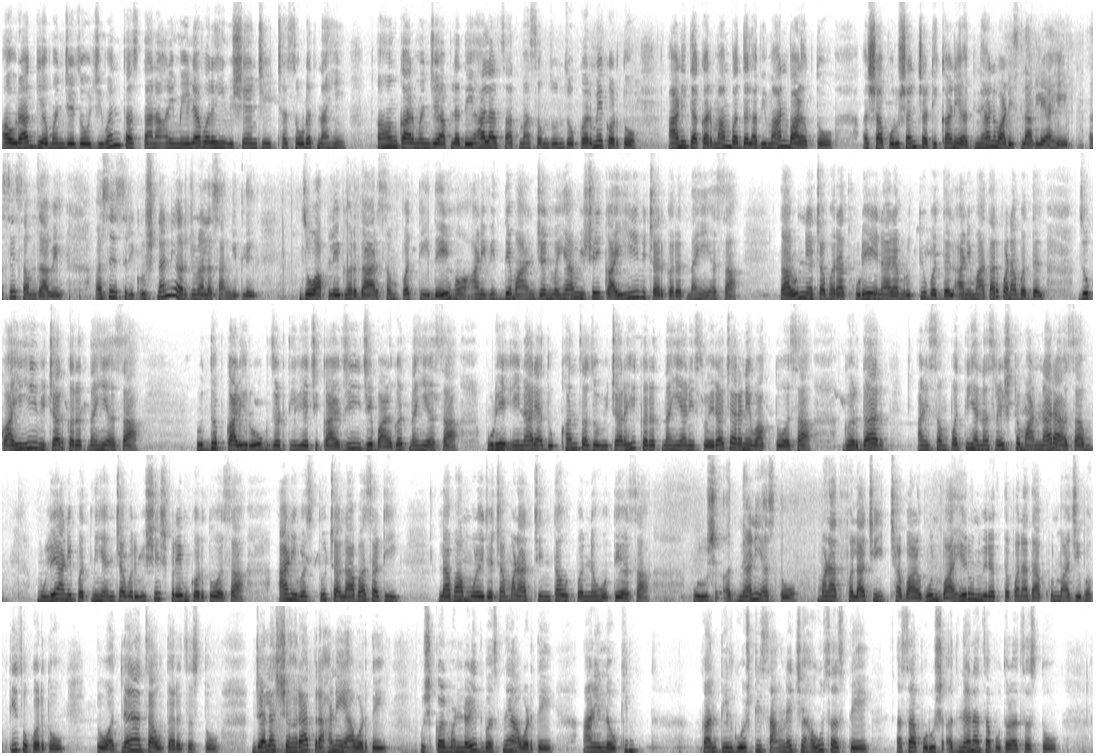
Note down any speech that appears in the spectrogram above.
औराग्य म्हणजे जो जिवंत असताना आणि मेल्यावरही विषयांची इच्छा सोडत नाही. अहंकार म्हणजे आपल्या देहालाच आत्मा समजून जो कर्मे करतो आणि त्या कर्मांबद्दल अभिमान बाळगतो अशा पुरुषांच्या ठिकाणी अज्ञान वाढीस लागले आहे असे समजावे असे श्रीकृष्णांनी अर्जुनाला सांगितले. जो आपले घरदार संपत्ती देह आणि विद्यमान जन्म ह्यांविषयी काहीही विचार करत नाही असा. तारुण्याच्या भरात पुढे येणाऱ्या मृत्यूबद्दल आणि म्हातारपणाबद्दल जो काहीही विचार करत नाही असा. वृद्धपकाळी रोग जडतील याची काळजी जे बाळगत नाही असा. पुढे येणाऱ्या दुःखांचा जो विचारही करत नाही आणि स्वैराचाराने वागतो असा. घरदार आणि संपत्ती ह्यांना श्रेष्ठ मानणारा असा. मुले आणि पत्नी यांच्यावर विशेष प्रेम करतो असा. आणि वस्तूच्या लाभासाठी लाभामुळे ज्याच्या मनात चिंता उत्पन्न होते असा पुरुष अज्ञानी असतो. मनात फलाची इच्छा बाळगून बाहेरून विरक्तपणा दाखवून माझी भक्ती जो करतो तो अज्ञानाचा अवतारच असतो ज्याला शहरात राहणे आवडते पुष्कळ मंडळीत बसणे आवडते आणि लौकिकांतील गोष्टी सांगण्याची हौस असते असा पुरुष अज्ञानाचा पुतळाच असतो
